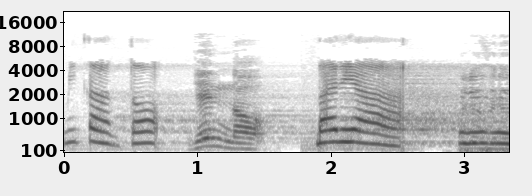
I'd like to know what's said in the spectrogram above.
みかんと弦のバリアフルフル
